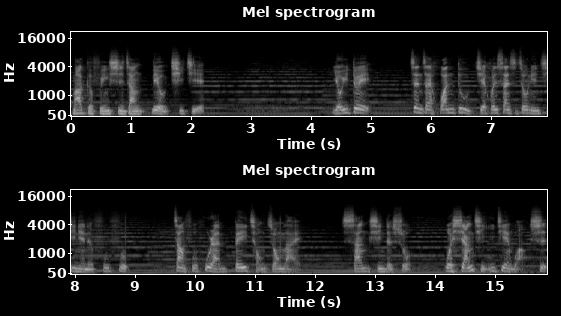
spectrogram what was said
马可福音十章六七节，有一对正在欢度结婚三十周年纪念的夫妇。丈夫忽然悲从中来，伤心地说：“我想起一件往事。”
